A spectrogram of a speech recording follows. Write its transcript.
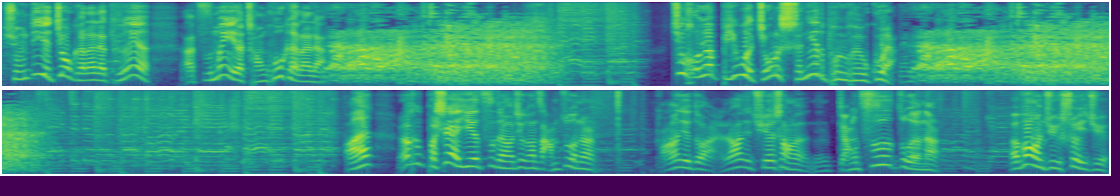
兄弟也叫开来了，哥也啊，姊妹也称呼开来了，就好像比我交了十年的朋友还要惯。啊，然后不善言辞的人就跟咱们坐那儿，刚一段，人家全上顶次坐在那儿，啊，问句说一句。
